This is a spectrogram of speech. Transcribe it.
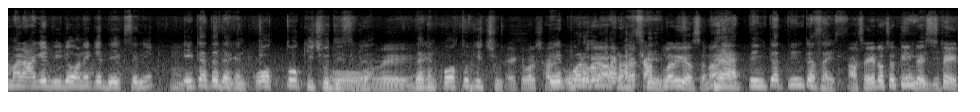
আমার আগের ভিডিও অনেকে দেখছেনি। এটাতে দেখেন কত কিছু দিছে ভাই। ওরে। দেখেন কত কিছু। একেবারে এরপরে উপরে আরেকটা কাটলারি আছে না? হ্যাঁ তিনটা তিনটা সাইজ আচ্ছা এটা হচ্ছে তিনটা স্টেপ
